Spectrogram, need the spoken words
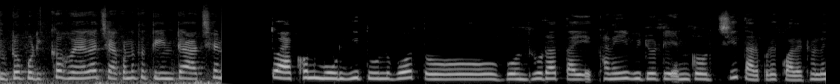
দুটো পরীক্ষা হয়ে গেছে এখনও তো তিনটে আছে তো এখন মুরগি তুলবো। তো বন্ধুরা, তাই এখানেই ভিডিওটি এন্ড করছি। তারপরে কলেট হলে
